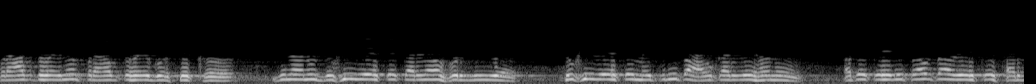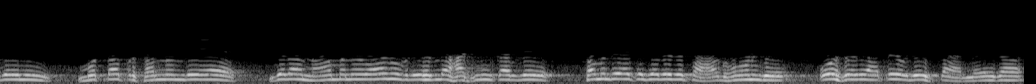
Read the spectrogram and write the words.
ਪ੍ਰਾਪਤ ਹੋਏ ਨੇ, ਪ੍ਰਾਪਤ ਹੋਏ ਗੁਰਸਿੱਖ, ਜਿਨ੍ਹਾਂ ਨੂੰ ਦੁਖੀ ਵੇਖ ਕੇ ਕਰਨਾ ਫੁਰਦੀ ਹੈ, ਸੁਖੀ ਵੇਖ ਕੇ ਮੈਤਰੀ ਭਾਵ ਕਰਦੇ ਹਨ ਅਤੇ ਕਿਸੇ ਦੀ ਪ੍ਰਭਤਾ ਵੇਖ ਕੇ ਸੜਦੇ ਨਹੀਂ ਮੋਤਾ ਪ੍ਰਸੰਨ ਹੁੰਦੇ ਹੈ। ਜਿਹੜਾ ਨਾਮ ਮੰਨਣ ਵਾਲਾ ਨੂੰ ਉਪਦੇਸ਼ ਦਾ ਹੱਥ ਨਹੀਂ ਕਰਦੇ, ਸਮਝਦੇ ਆ ਕਿ ਜਦੋਂ ਦੇ ਭਾਗ ਹੋਣਗੇ ਉਸ ਵੇਲੇ ਆਪੇ ਉਪਦੇਸ਼ ਧਾਰ ਲਏਗਾ।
